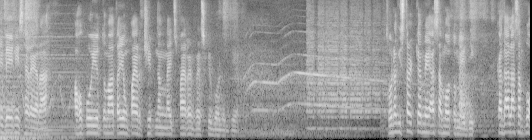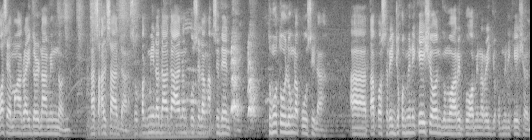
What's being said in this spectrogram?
Si Dennis Herrera. Ako po yung tumatayong fire chief ng Knights Fire and Rescue Volunteer. So nag-start kami as a motomedic. Kadalasan po kasi ang mga rider namin nun, nasa kalsada. So pag may nadadaanan po silang aksidente, tumutulong na po sila. Ah, tapos radio communication, gumawa rin po kami ng radio communication.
